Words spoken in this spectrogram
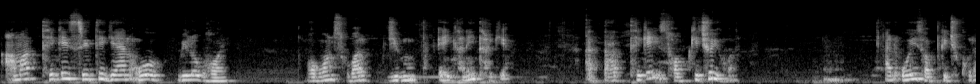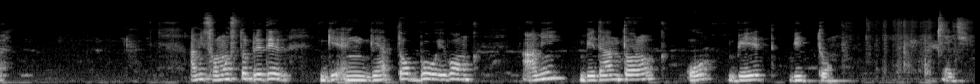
আমার থেকেই স্মৃতি, জ্ঞান ও বিলোপ হয়। ভগবান সবার জীব এইখানেই থাকে। আর তার থেকেই সব কিছুই হয়। আর ওই সব কিছু করা আমি সমস্ত বেদের জ্ঞাতব্য এবং আমি বেদান্তরক ও বেদবিদ্য এই যে।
